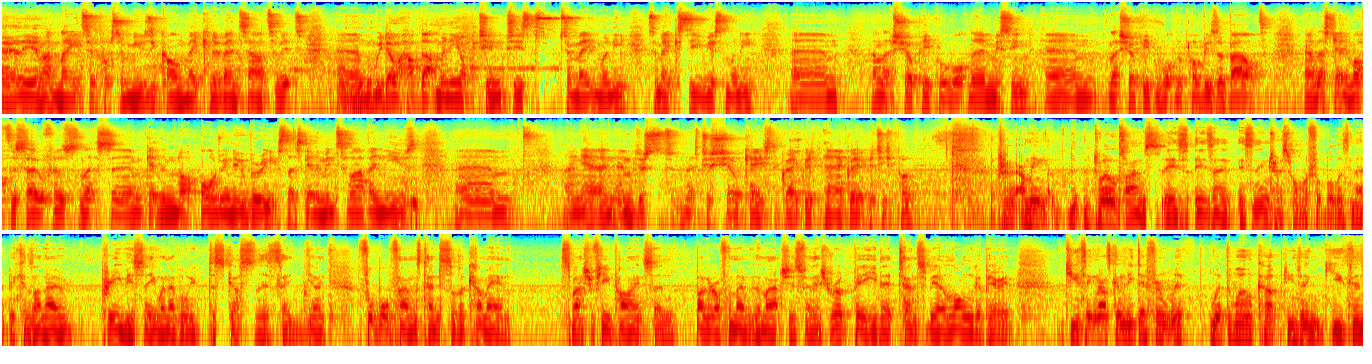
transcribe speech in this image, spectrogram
Earlier and later, put some music on, make an event out of it. Um, we don't have that many opportunities to make money, to make serious money, um, and let's show people what they're missing. Um, let's show people what the pub is about, and let's get them off the sofas. Let's um, get them not ordering Uber Eats. Let's get them into our venues. Um, and yeah, and, and just let's just showcase the great uh, Great British Pub. I mean, dwell times is is a is an interesting one with football, isn't it? Because I know previously, whenever we discussed this, you know, football fans tend to sort of come in, smash a few pints and bugger off the moment the match is finished. Rugby, that tends to be a longer period. Do you think that's going to be different with, with the World Cup? Do you think you can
